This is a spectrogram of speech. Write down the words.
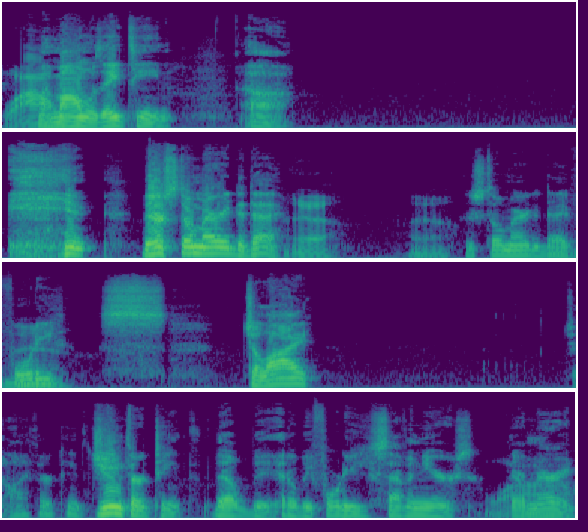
wow. My mom was 18. Uh, they're still married today. yeah. They're still married today. 40 s- July July 13th, June 13th. They'll be it'll be 47 years they're married,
